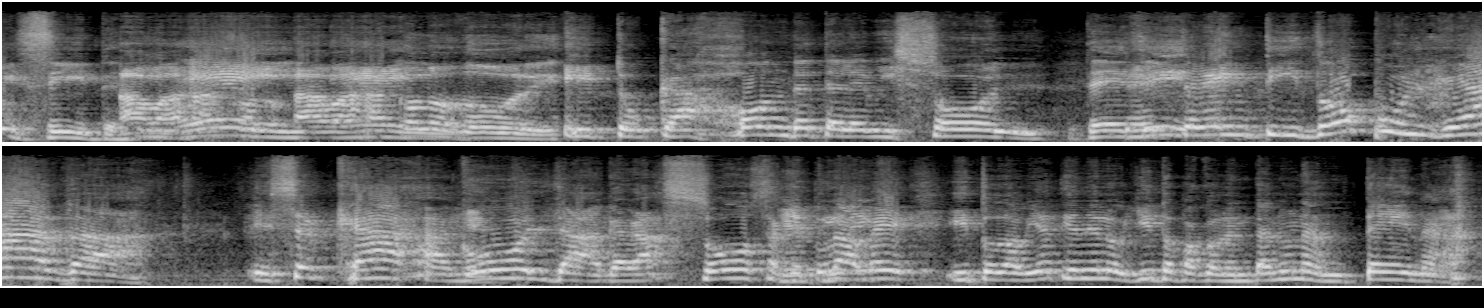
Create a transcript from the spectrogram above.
¿Qué hiciste? A bajar, Ey, con, a bajar ey. con los Duty. Y tu cajón de televisor Te- de sí. 32 pulgadas. Esa caja gorda, grasosa, que tú la ves y todavía tiene el hoyito para conectarle una antena.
